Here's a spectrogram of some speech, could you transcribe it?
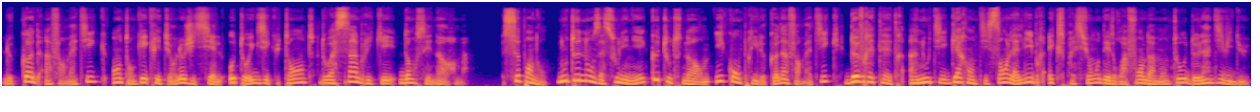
le code informatique, en tant qu'écriture logicielle auto-exécutante, doit s'imbriquer dans ces normes. Cependant, nous tenons à souligner que toute norme, y compris le code informatique, devrait être un outil garantissant la libre expression des droits fondamentaux de l'individu.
